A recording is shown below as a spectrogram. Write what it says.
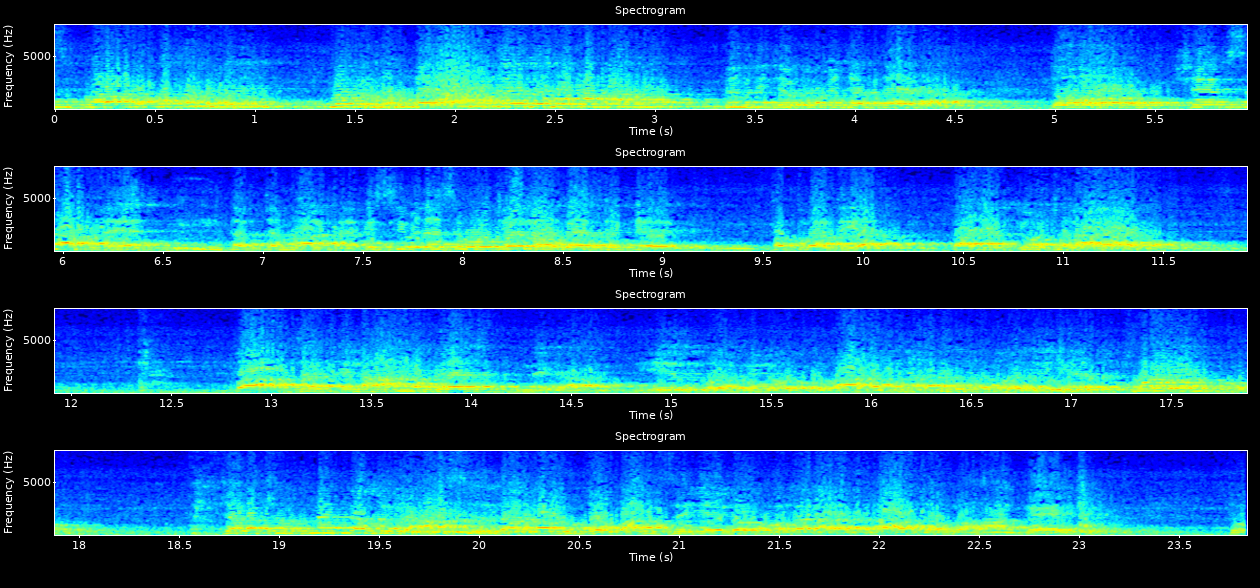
صفات کو ختم ہو جائیں گے کیونکہ مبتلا ہو جائے گا وہ بنانا گندی جگہوں میں جب جائے گا تو شیخ صاحب نے ترجمہ کیا۔ اسی وجہ سے وہ جیل ہو گئے تھے کہ فتوا دیا، تاریخ کیوں چلا رہے ہیں؟ جب اعلان ہو گیا چھٹنے کا یہ کوئی بھی لوگ تو باہر نہیں آتے، تو وہی ہے، تو چھوڑو ان کو۔ جب چھٹنے کا تو یہاں سے دارالعلوم دوبان سے یہ لوگ وغیرہ اطلاع اور وہاں گئے۔ تو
